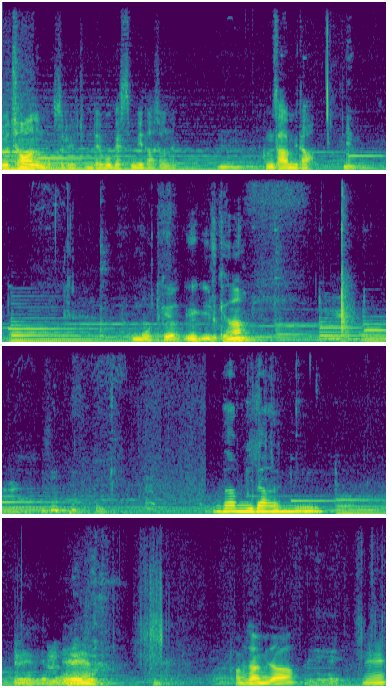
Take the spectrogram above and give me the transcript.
요청하는 목소리를 좀 내보겠습니다. 저는 음. 감사합니다. 뭐 어떻게 해요? 이- 이렇게 하나? 감사합니다. 언니. 네. 감사합니다. 네.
